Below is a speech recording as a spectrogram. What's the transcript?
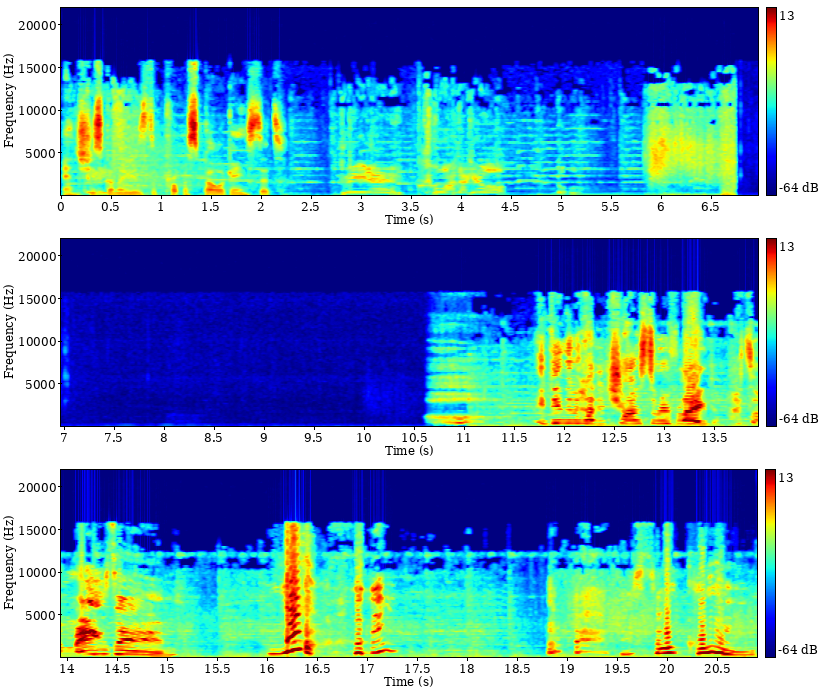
And she's gonna use the proper spell against it. chance to reflect. That's amazing. Yeah. it's so cool.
